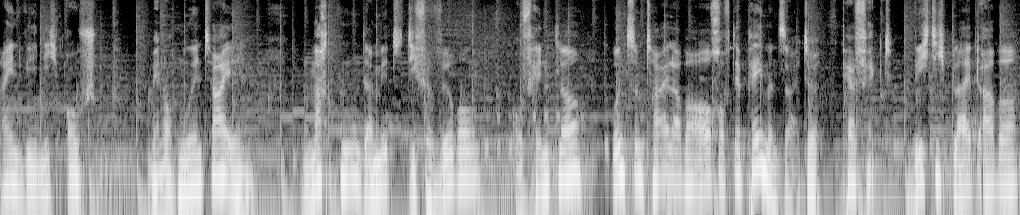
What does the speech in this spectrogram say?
ein wenig Aufschub, wenn auch nur in Teilen, und machten damit die Verwirrung auf Händler und zum Teil aber auch auf der Payment-Seite perfekt. Wichtig bleibt aber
